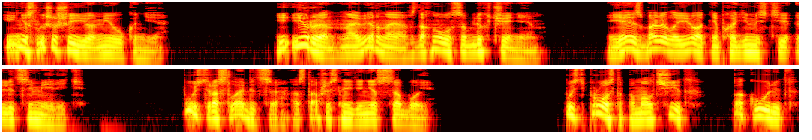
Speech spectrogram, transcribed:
И не слышишь ее мяуканье. И Ирен, наверное, вздохнула с облегчением. Я избавил ее от необходимости лицемерить. Пусть расслабится, оставшись наедине с собой. Пусть просто помолчит, покурит,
